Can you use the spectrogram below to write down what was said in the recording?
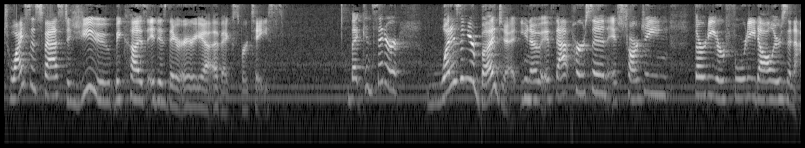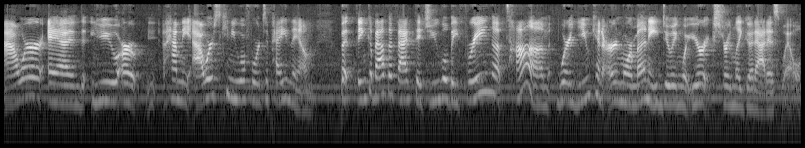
twice as fast as you because it is their area of expertise. But consider what is in your budget. You know, if that person is charging 30 or 40 dollars an hour and you are how many hours can you afford to pay them? but think about the fact that you will be freeing up time where you can earn more money doing what you're extremely good at as well.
